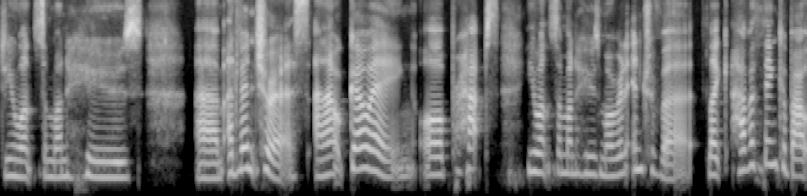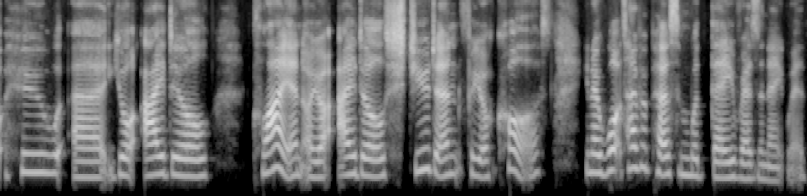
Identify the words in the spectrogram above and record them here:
Do you want someone who's um, adventurous and outgoing, or perhaps you want someone who's more of an introvert? Like, have a think about who uh, your ideal client or your ideal student for your course, you know, what type of person would they resonate with?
